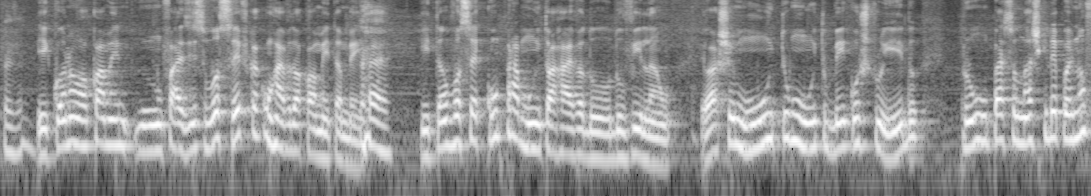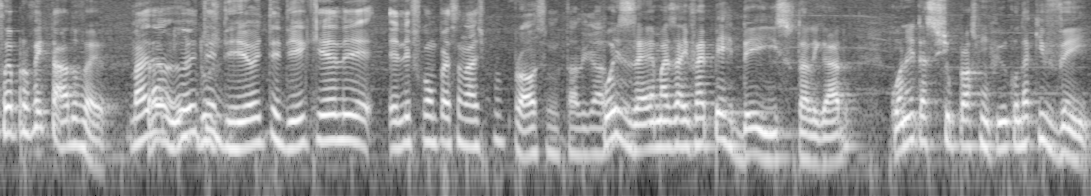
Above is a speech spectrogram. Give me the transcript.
pois é. E quando o Aquaman não faz isso, você fica com raiva do Aquaman também. É. Então você compra muito a raiva do, do vilão. Eu achei muito, muito bem construído para um personagem que depois não foi aproveitado, velho. Mas eu, mim, eu dos- entendi, eu entendi que ele, ele ficou um personagem pro próximo, tá ligado? Pois é, mas aí vai perder isso, tá ligado? Quando a gente assistir o próximo filme, quando é que vem?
